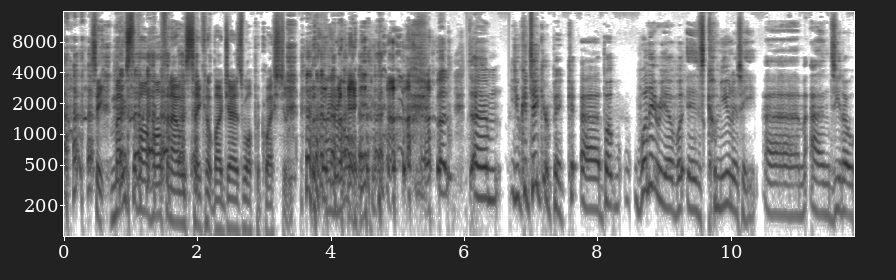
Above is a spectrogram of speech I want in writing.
See, most of our half an hour is taken up by Ger's Whopper question. But um, you can take your pick. Uh, but one area is community, um, and you know.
